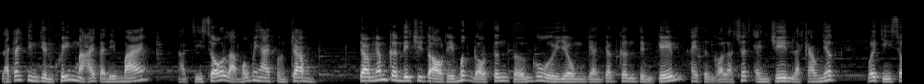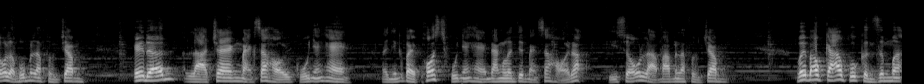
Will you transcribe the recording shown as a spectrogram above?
là các chương trình khuyến mãi tại điểm bán, à, chỉ số là 42%. Trong nhóm kênh digital thì mức độ tin tưởng của người dùng dành cho kênh tìm kiếm hay thường gọi là search engine là cao nhất với chỉ số là 45%. Kế đến là trang mạng xã hội của nhãn hàng là những cái bài post của nhãn hàng đăng lên trên mạng xã hội đó, chỉ số là 35%. Với báo cáo của Consumer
